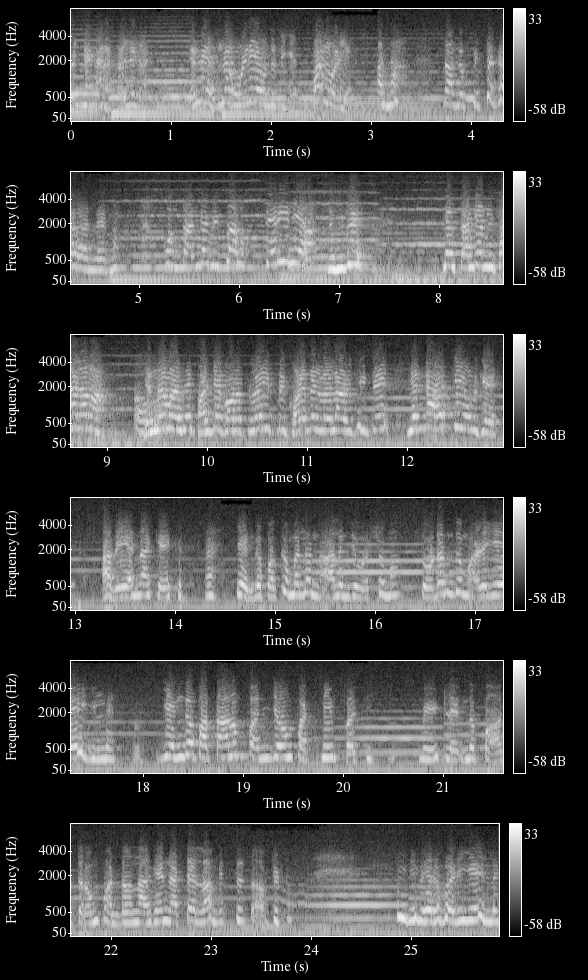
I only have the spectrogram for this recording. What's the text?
பிச்சைக்கார. என்ன எல்லாம் உள்ளே வந்துட்டீங்க? போங்க வழியா. அண்ணா நாங்க பிச்சைக்காரன் இல்லைன்னா உன் தங்க விசாலம் தெரியலையா? என் தங்க விசாலமா? என்ன மாதிரி பஞ்ச கோலத்துல இப்படி குழந்தைகள் எல்லாம் அழைச்சிட்டு என்ன ஆச்சு உனக்கு அதை என்ன கேக்கு? எங்க பக்கமெல்லாம் நாலஞ்சு வருஷமா தொடர்ந்து மழையே இல்ல. எங்க பார்த்தாலும் பஞ்சம் பட்னி பசி. வீட்டுல இருந்த பாத்திரம் பண்டம் நகை நட்டெல்லாம் வித்து சாப்பிட்டுட்டோம். இனி வேற வழியே இல்ல.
